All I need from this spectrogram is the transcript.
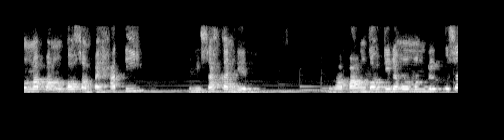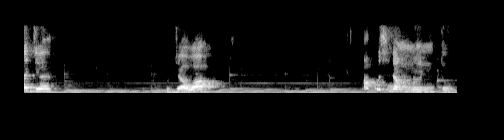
Mengapa engkau sampai hati menisahkan diri? Mengapa engkau tidak memanggilku saja? Kujawab, aku sedang menuntut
